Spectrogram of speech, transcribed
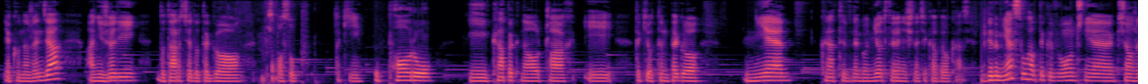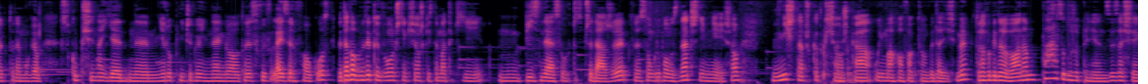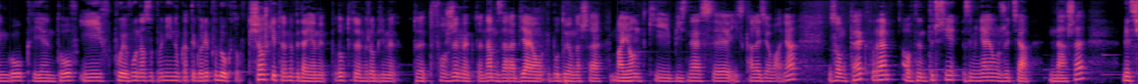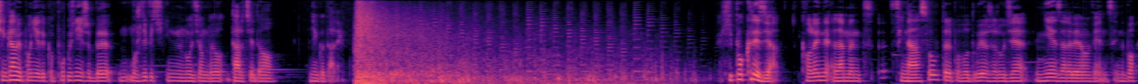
jako narzędzia, aniżeli dotarcia do tego w sposób taki uporu i klapek na oczach i takiego tępego nie kreatywnego nieotwierania się na ciekawe okazje. Gdybym ja słuchał tylko wyłącznie książek, które mówią skup się na jednym, nie rób niczego innego, to jest swój laser focus, wydawałbym tylko i wyłącznie książki z tematyki mm, biznesu czy sprzedaży, które są grupą znacznie mniejszą niż na przykład książka Wimachoffa, którą wydaliśmy, która wygenerowała nam bardzo dużo pieniędzy, zasięgu, klientów i wpływu na zupełnie inną kategorię produktów. Książki, które my wydajemy, produkty, które my robimy, które tworzymy, które nam zarabiają i budują nasze majątki, biznesy i skalę działania, są te, które autentycznie zmieniają życia nasze, więc sięgamy po nie tylko później, żeby umożliwić innym ludziom dotarcie do niego dalej. Hipokryzja. Kolejny element finansów, który powoduje, że ludzie nie zarabiają więcej. No bo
